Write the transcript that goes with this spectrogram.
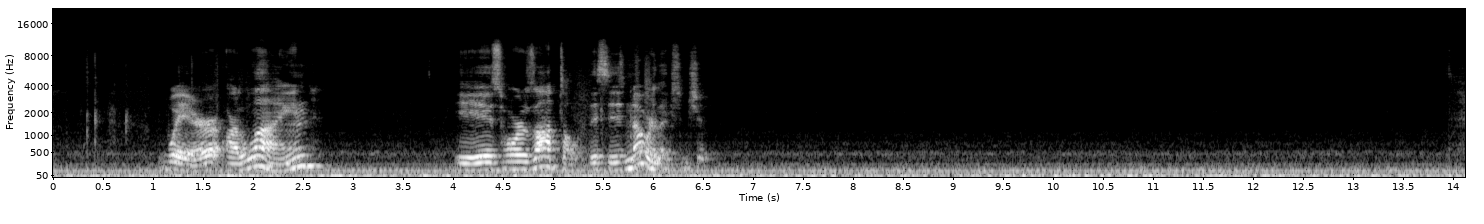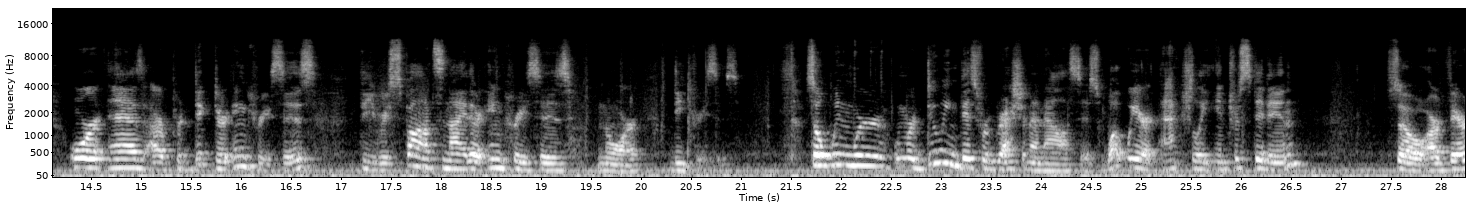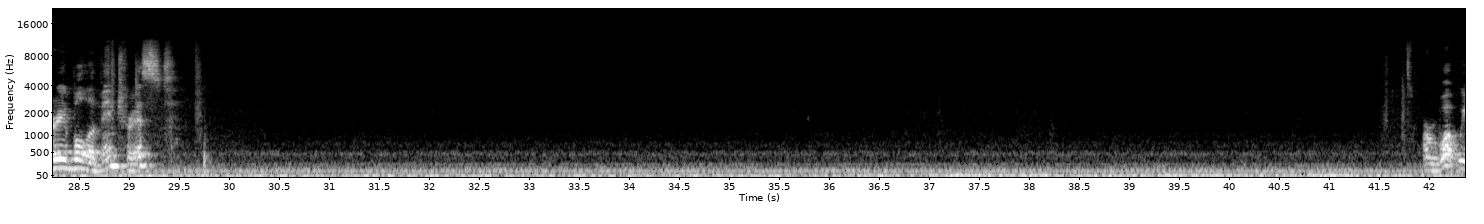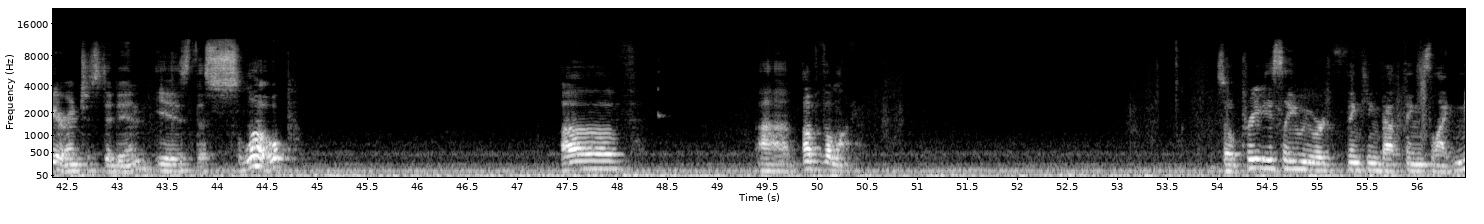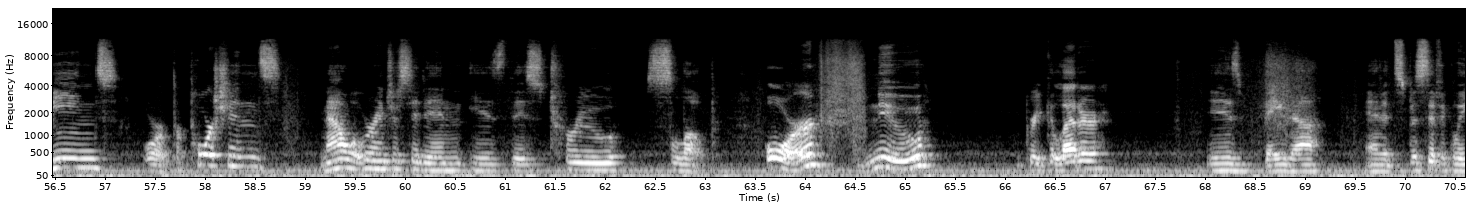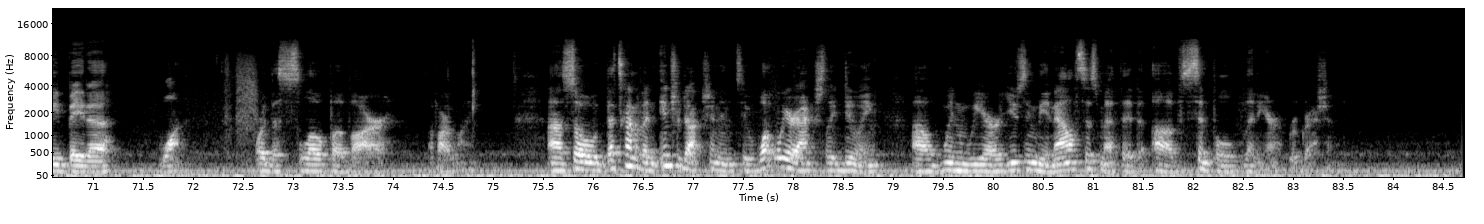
where our line is horizontal. This is no relationship. Or as our predictor increases, the response neither increases nor decreases. So when we're, when we're doing this regression analysis, what we are actually interested in so our variable of interest, or what we are interested in is the slope of, uh, of the line. So previously we were thinking about things like means or proportions. Now what we're interested in is this true slope. Or new Greek letter is beta, and it's specifically beta 1, or the slope of our, of our line. Uh, so that's kind of an introduction into what we are actually doing uh, when we are using the analysis method of simple linear regression.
